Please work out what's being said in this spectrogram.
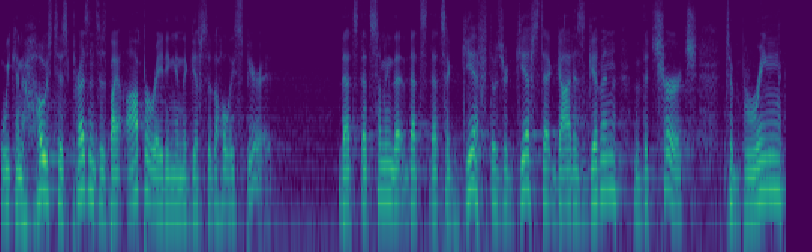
we can host his presence is by operating in the gifts of the Holy Spirit. That's, that's something that, that's, that's a gift. Those are gifts that God has given the church to bring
